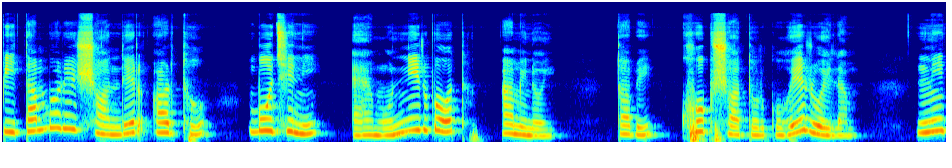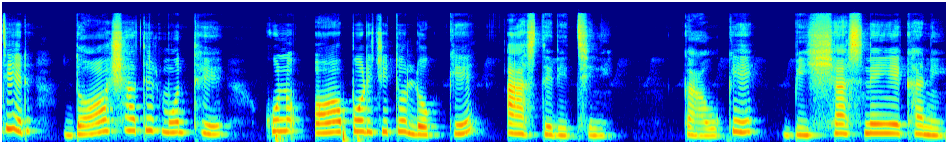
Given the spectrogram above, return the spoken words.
পীতাম্বরের সন্দেহের অর্থ বুঝিনি এমন নির্বোধ আমি নই। তবে খুব সতর্ক হয়ে রইলাম। নিজের দশ হাতের মধ্যে কোনো অপরিচিত লোককে আসতে দিচ্ছিনি কাউকে বিশ্বাস নেই এখানে।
